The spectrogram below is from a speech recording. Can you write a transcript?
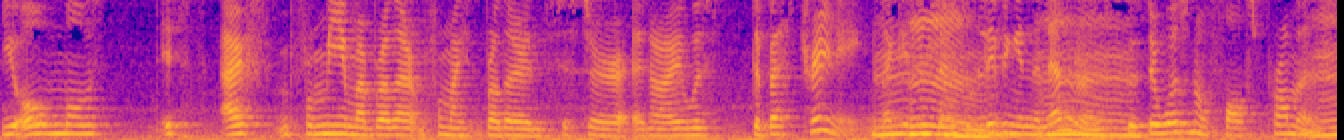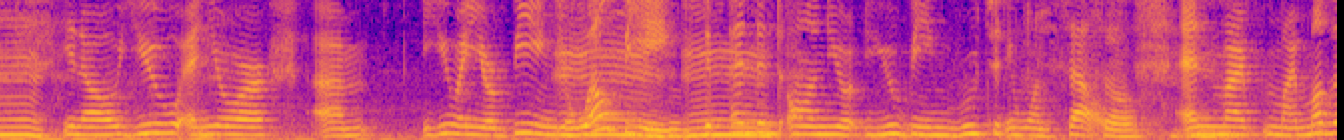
you almost it's I for me and my brother for my brother and sister and I was the best training like in the sense of living in the Netherlands because there was no false promise you know you and your um, you and your being, your well-being, mm, mm. dependent on your you being rooted in oneself. So- and mm. my my mother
